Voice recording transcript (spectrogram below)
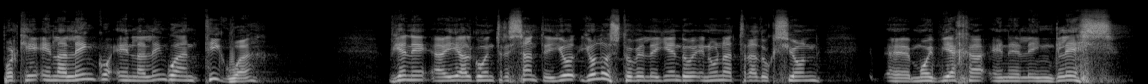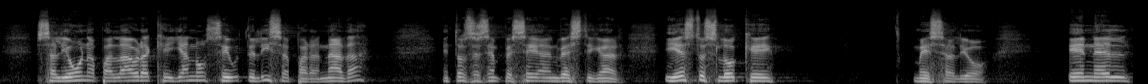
Porque en la lengua, en la lengua antigua viene ahí algo interesante. Yo, yo lo estuve leyendo en una traducción eh, muy vieja en el inglés. Salió una palabra que ya no se utiliza para nada. Entonces empecé a investigar. Y esto es lo que me salió. En el,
